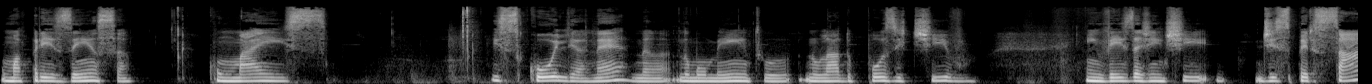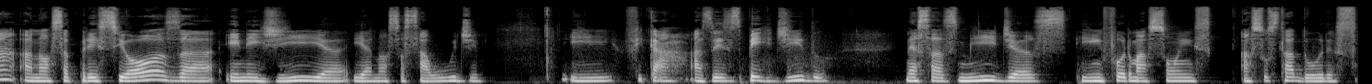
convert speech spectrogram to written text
uma presença com mais escolha, né, no, no momento, no lado positivo, em vez da gente dispersar a nossa preciosa energia e a nossa saúde e ficar às vezes perdido nessas mídias e informações assustadoras.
